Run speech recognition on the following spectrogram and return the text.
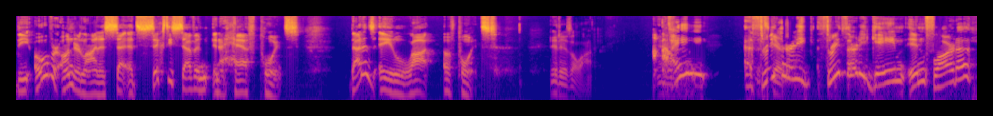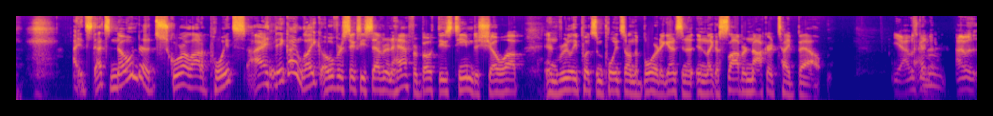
the over underline is set at 67 and a half points. That is a lot of points. It is a lot. I a 330 330 game in Florida. It's that's known to score a lot of points. I think I like over 67 and a half for both these teams to show up and really put some points on the board against in, a, in like a slobber knocker type bout. Yeah, I was gonna, I, mean, I was,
